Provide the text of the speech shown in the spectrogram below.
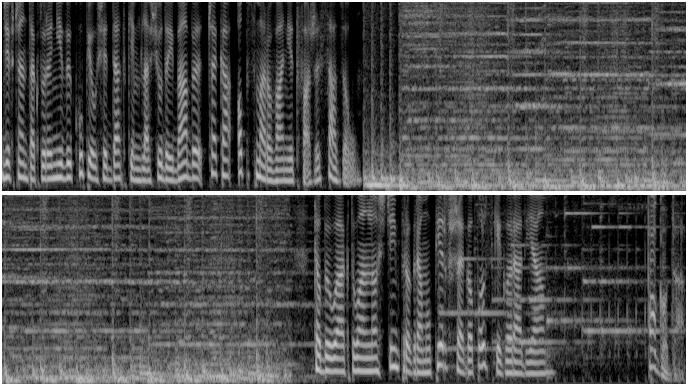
Dziewczęta, które nie wykupią się datkiem dla siódej baby, czeka obsmarowanie twarzy sadzą. To były aktualności programu Pierwszego Polskiego Radia. Pogoda.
